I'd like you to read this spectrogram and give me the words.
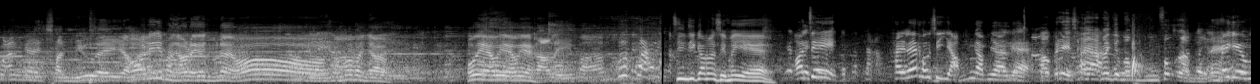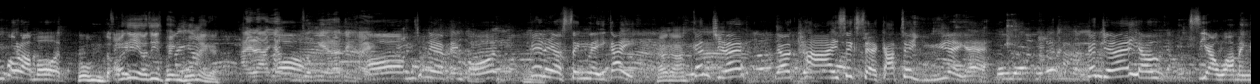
班嘅陳曉莉啊，哦，呢啲朋友嚟嘅全部都係，哦，什麼朋友？好嘢好嘢好嘢。隔離班。知唔知今晚食乜嘢？我知，係咧好似飲咁樣嘅。後俾你猜下咩叫五福臨門咩？叫五福臨門？估唔到，我知有啲拼盤嚟嘅。係啦，有五種嘢啦，定係？哦，五種嘢拼盤，跟住你有勝利雞，睇下跟住咧有泰式石甲，即係魚嚟嘅，跟住咧有豉油黃明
